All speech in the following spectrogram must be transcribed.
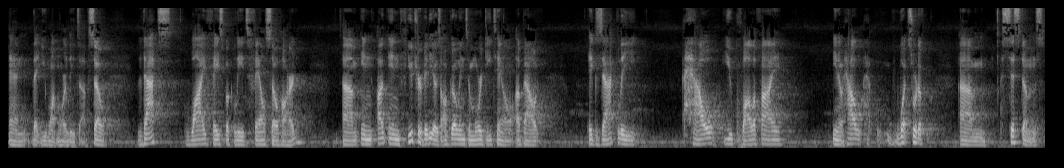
and that you want more leads of. So that's why Facebook leads fail so hard. Um, in uh, in future videos, I'll go into more detail about exactly how you qualify. You know how what sort of um, systems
